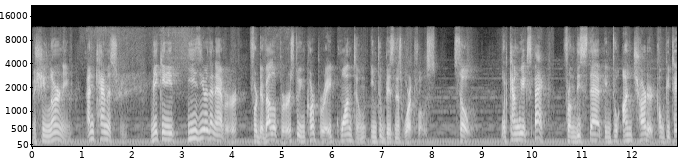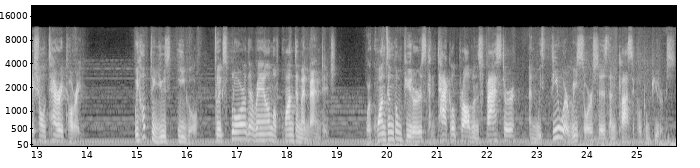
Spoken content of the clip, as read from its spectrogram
machine learning, and chemistry, making it easier than ever for developers to incorporate quantum into business workflows. So, what can we expect from this step into uncharted computational territory? We hope to use Eagle to explore the realm of quantum advantage, where quantum computers can tackle problems faster and with fewer resources than classical computers.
